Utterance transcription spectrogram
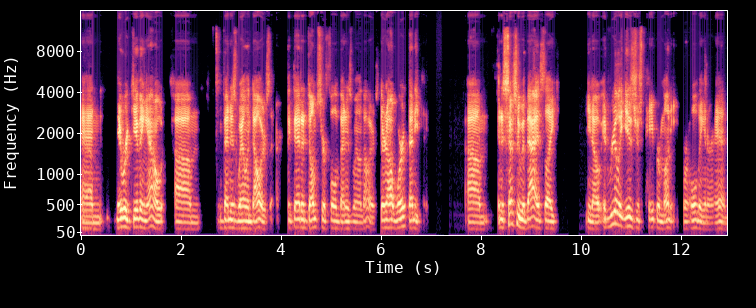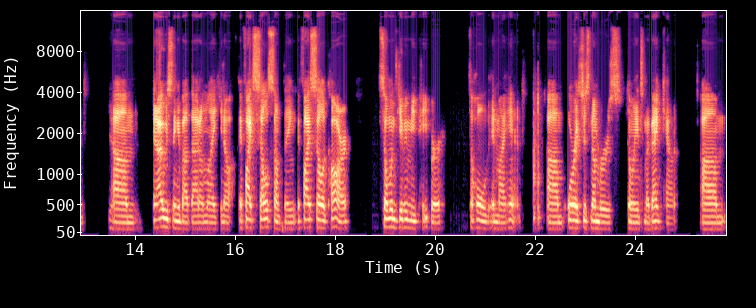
and they were giving out um, Venezuelan dollars there. Like they had a dumpster full of Venezuelan dollars. They're not worth anything. Um, and essentially, with that, it's like, you know, it really is just paper money we're holding in our hand. Yeah. Um, and I always think about that. I'm like, you know, if I sell something, if I sell a car, someone's giving me paper to hold in my hand, um, or it's just numbers going into my bank account. Um,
